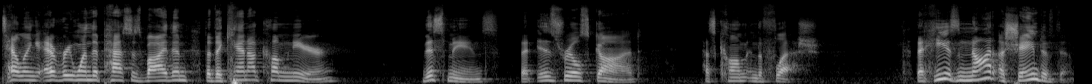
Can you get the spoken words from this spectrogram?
telling everyone that passes by them that they cannot come near, this means that Israel's God has come in the flesh, that he is not ashamed of them,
